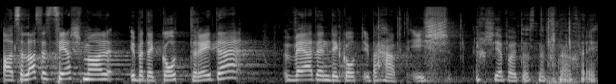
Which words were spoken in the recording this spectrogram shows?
Also lass uns zuerst mal über den Gott reden, wer denn der Gott überhaupt ist. Ich schiebe euch das noch schnell ein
